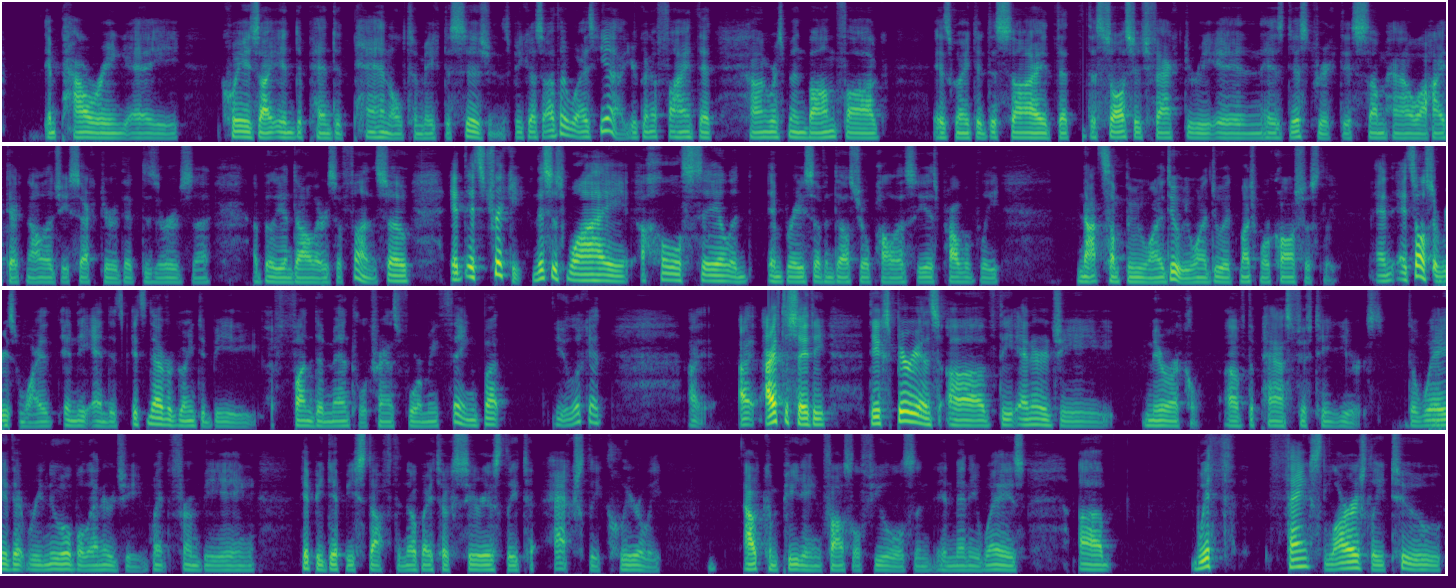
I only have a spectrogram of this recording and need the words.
empowering a quasi independent panel to make decisions because otherwise, yeah, you're going to find that Congressman Baumfog is going to decide that the sausage factory in his district is somehow a high technology sector that deserves a, a billion dollars of funds. So it, it's tricky. This is why a wholesale embrace of industrial policy is probably not something we want to do. We want to do it much more cautiously and it's also a reason why in the end it's it's never going to be a fundamental transforming thing but you look at i i, I have to say the the experience of the energy miracle of the past 15 years the way that renewable energy went from being hippy dippy stuff that nobody took seriously to actually clearly outcompeting fossil fuels in, in many ways uh, with thanks largely to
